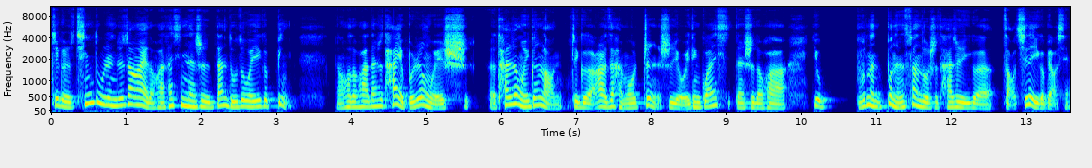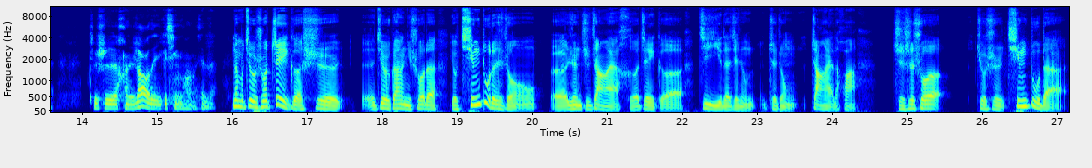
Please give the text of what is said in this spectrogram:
这个轻度认知障碍的话，他现在是单独作为一个病，然后的话，但是他也不认为是，呃，他认为跟老这个阿尔兹海默症是有一定关系，但是的话，又不能不能算作是他这一个早期的一个表现，就是很绕的一个情况。现在，那么就是说，这个是，呃，就是刚才你说的有轻度的这种呃认知障碍和这个记忆的这种这种障碍的话，只是说。就是轻度的，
